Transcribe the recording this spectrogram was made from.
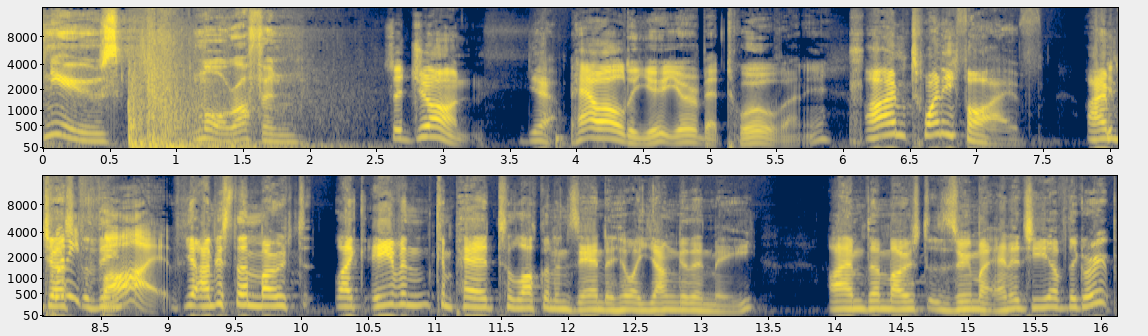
news, more often. So, John, Yeah, how old are you? You're about twelve, aren't you? I'm 25. I'm You're just 25? the yeah. I'm just the most like even compared to Lachlan and Xander, who are younger than me. I'm the most Zoomer energy of the group.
